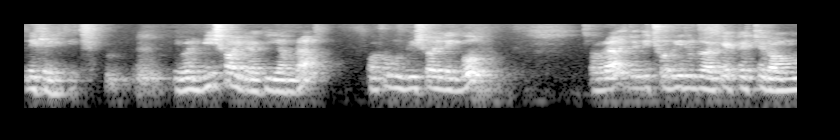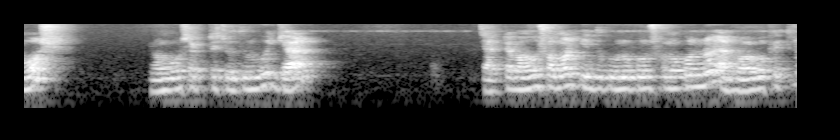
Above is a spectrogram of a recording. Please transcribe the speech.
লিখে রেখেছি। এবার বিষয়টা কি আমরা? প্রথম বিষয় লিখব। আমরা যদি ছবি দুটো আঁকি একটা হচ্ছে রম্বস রম্বস একটা চতুর্ভুজ, যার চারটা বাহু সমান, কিন্তু কোনো কোন সমকোণ নয়, আর বর্গক্ষেত্র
